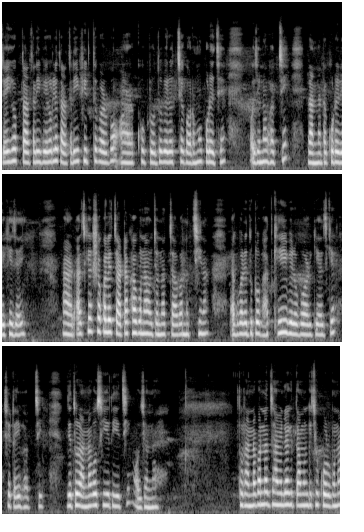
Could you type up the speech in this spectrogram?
যাই হোক, তাড়াতাড়ি বেরোলে তাড়াতাড়ি ফিরতে পারব, আর খুব রোদও বেরোচ্ছে, গরমও পড়েছে, ওই জন্য ভাবছি রান্নাটা করে রেখে যাই। আর আজকে আর সকালে চাটা খাব না, ওই জন্য চা বানাচ্ছি না। একবারে দুটো ভাত খেয়েই বেরোবো আর কি আজকে, সেটাই ভাবছি। যেহেতু রান্না বসিয়ে দিয়েছি, ওই জন্য। তো রান্নাবান্নার ঝামেলা তেমন কিছু করব না।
